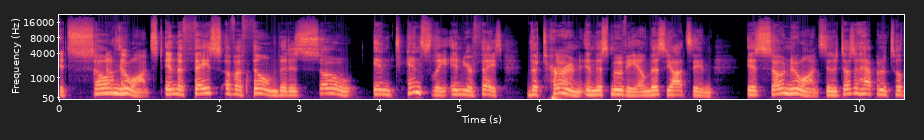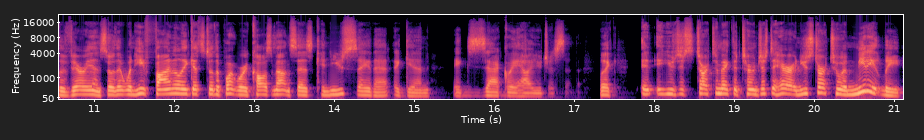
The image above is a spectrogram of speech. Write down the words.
it's so And nuanced in the face of a film that is so intensely in your face. The turn in this movie on this yacht scene is so nuanced, and it doesn't happen until the very end. So that when he finally gets to the point where he calls him out and says, "Can you say that again, exactly how you just said that?" Like it, it- you just start to make the turn just a hair, and you start to immediately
